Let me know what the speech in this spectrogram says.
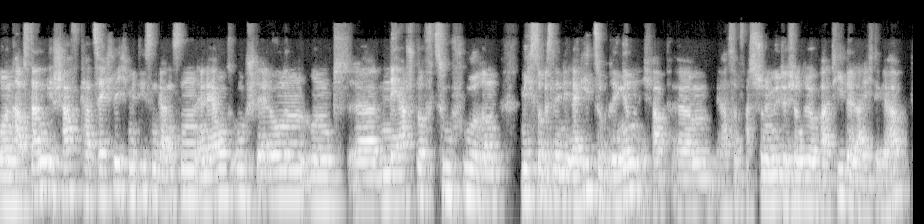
und habe es dann geschafft, tatsächlich mit diesen ganzen Ernährungsumstellungen und äh, Nährstoffzufuhren mich so ein bisschen in die Energie zu bringen. Ich habe ähm, ja, so fast schon eine Mitochondriopathie, eine leichte gehabt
